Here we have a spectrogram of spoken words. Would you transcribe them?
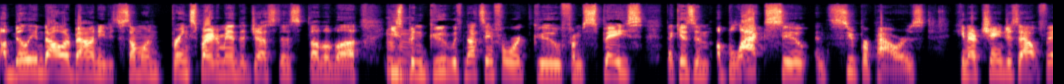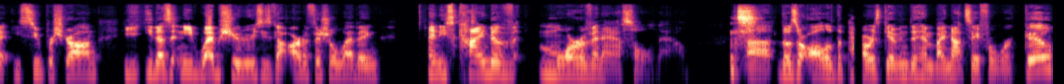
a million dollar bounty to someone bring Spider-Man to justice. Blah blah blah. He's Mhm. been gooed with not safe for work goo from space that gives him a black suit and superpowers. He can now change his outfit. He's super strong. He he doesn't need web shooters. He's got artificial webbing, and he's kind of more of an asshole now. Uh, those are all of the powers given to him by not safe for work goo.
